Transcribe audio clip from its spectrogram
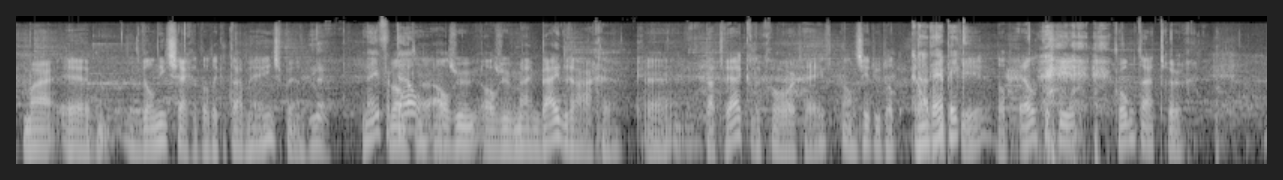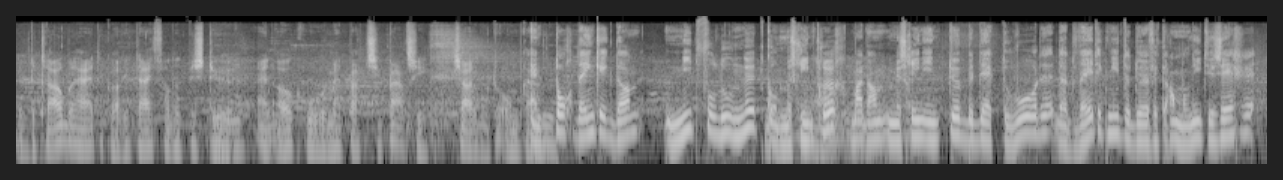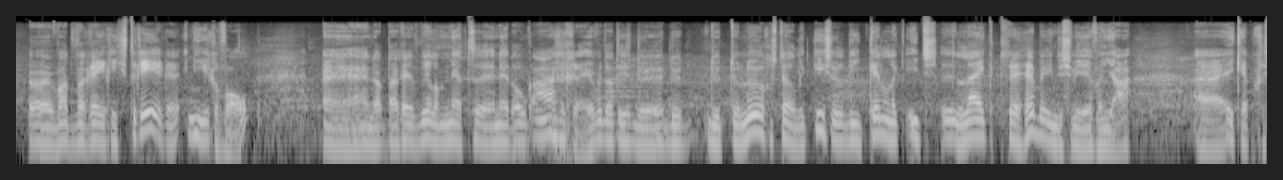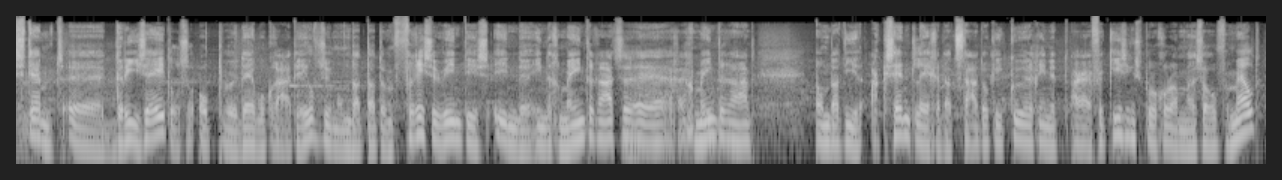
Maar dat wil niet zeggen dat ik het daarmee eens ben. Nee. Nee, vertel. Want als, u, als u mijn bijdrage uh, daadwerkelijk gehoord heeft, dan ziet u dat elke dat keer, dat elke keer komt daar terug. De betrouwbaarheid, de kwaliteit van het bestuur en ook hoe we met participatie zouden moeten omgaan. En toch denk ik dan niet voldoende. Het komt misschien nou, terug, maar dan misschien in te bedekte woorden. Dat weet ik niet, dat durf ik allemaal niet te zeggen. Uh, wat we registreren in ieder geval, en dat, dat heeft Willem net, uh, net ook aangegeven. Dat is de, de, de teleurgestelde kiezer die kennelijk iets uh, lijkt te hebben in de sfeer van ja. Uh, ik heb gestemd drie zetels op Democraten Hilversum, omdat dat een frisse wind is in de, in de gemeenteraad, gemeenteraad. Omdat die het accent leggen, dat staat ook keurig in het verkiezingsprogramma zo vermeld.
